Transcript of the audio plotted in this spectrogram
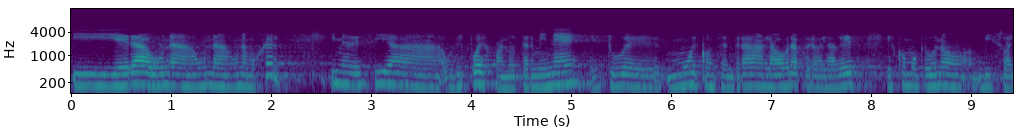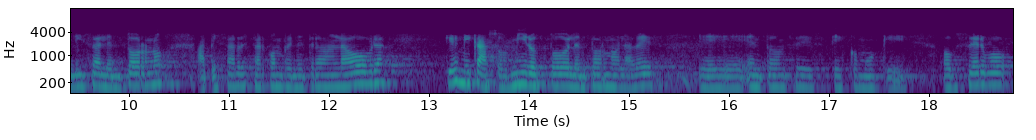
y era una, una, una mujer. Y me decía, después cuando terminé, estuve muy concentrada en la obra, pero a la vez es como que uno visualiza el entorno, a pesar de estar compenetrada en la obra, que es mi caso, miro todo el entorno a la vez, eh, entonces es como que observo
